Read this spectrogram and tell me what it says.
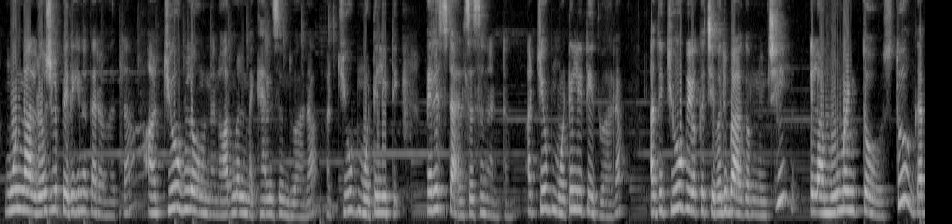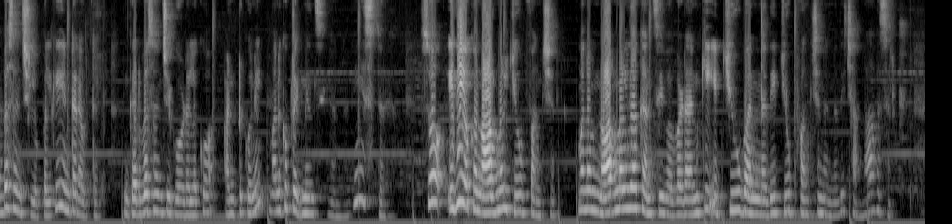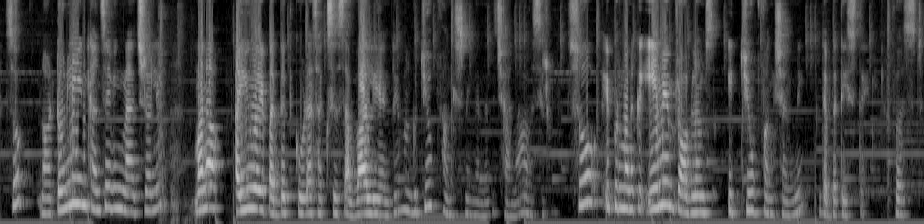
మూడు నాలుగు రోజులు పెరిగిన తర్వాత ఆ ట్యూబ్లో ఉన్న నార్మల్ మెకానిజం ద్వారా ఆ ట్యూబ్ మొటిలిటీ పెరిస్టాల్సిస్ అని అంటాం. ఆ ట్యూబ్ మొటిలిటీ ద్వారా అది ట్యూబ్ యొక్క చివరి భాగం నుంచి ఇలా మూమెంట్తో వస్తూ గర్భసంచి లోపలికి ఎంటర్ అవుతుంది. గర్భసంచి గోడలకు అంటుకొని మనకు ప్రెగ్నెన్సీ అన్నది ఇస్తుంది. సో ఇది ఒక నార్మల్ ట్యూబ్ ఫంక్షన్. మనం నార్మల్గా కన్సీవ్ అవ్వడానికి ఈ ట్యూబ్ అన్నది ట్యూబ్ ఫంక్షన్ అన్నది చాలా అవసరం. So not only in conceiving naturally మన ఐయుఐ పద్ధతి కూడా సక్సెస్ అవ్వాలి అంటే మనకు ట్యూబ్ ఫంక్షనింగ్ అన్నది చాలా అవసరం. సో ఇప్పుడు మనకు ఏమేం ప్రాబ్లమ్స్ ఈ ట్యూబ్ ఫంక్షన్ని దెబ్బతీస్తాయి? ఫస్ట్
